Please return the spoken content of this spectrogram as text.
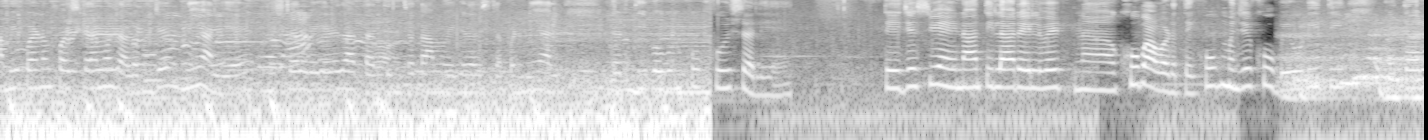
आम्ही पण फर्स्ट टाईमच आलो. म्हणजे मी आली आहे. मिस्टर वगैरे जातात त्यांचं काम वगैरे असतं पण मी आली. तर ती बघून खूप खुश झाली आहे. तेजस्वी आहे ना तिला रेल्वे खूप आवडते. खूप म्हणजे खूप. एवढी ती तर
